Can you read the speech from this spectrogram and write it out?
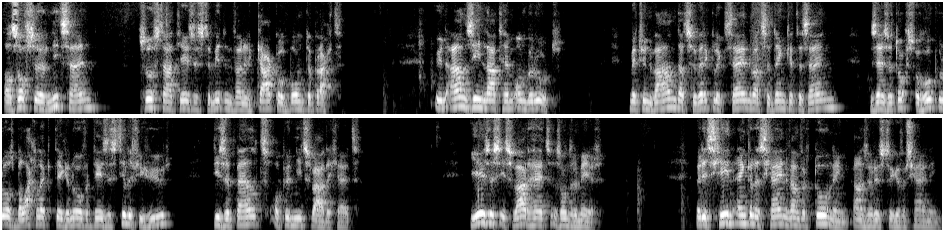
Alsof ze er niet zijn, zo staat Jezus te midden van een kakelbonte pracht. Hun aanzien laat hem onberoerd. Met hun waan dat ze werkelijk zijn wat ze denken te zijn, zijn ze toch zo hopeloos belachelijk tegenover deze stille figuur die ze peilt op hun nietswaardigheid. Jezus is waarheid zonder meer. Er is geen enkele schijn van vertoning aan zijn rustige verschijning.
